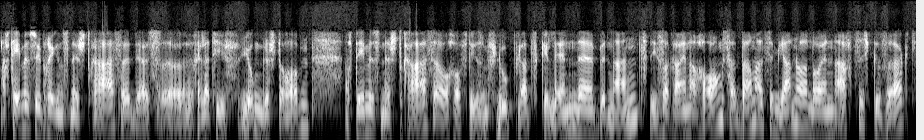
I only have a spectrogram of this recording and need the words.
Nachdem ist übrigens eine Straße, der ist äh, relativ jung gestorben, nachdem ist eine Straße auch auf diesem Flugplatzgelände benannt. Dieser Rainer Horns hat damals im Januar 89 gesagt,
